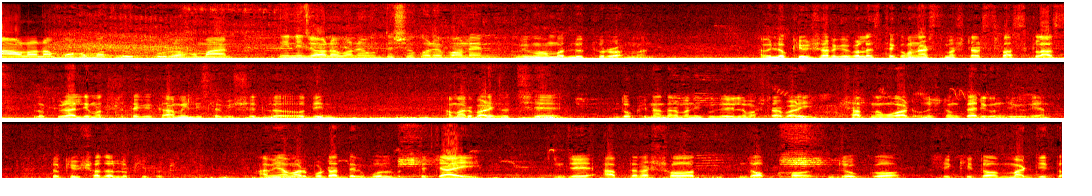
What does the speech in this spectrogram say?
মাওলানা মোহাম্মদ লুৎফুর রহমান। তিনি জনগণের উদ্দেশ্য করে বলেন, আমি মোহাম্মদ লুৎফুর রহমান। আমি লক্ষ্মীপুর সরকারি কলেজ থেকে honours, masters, first class, Lakshmipur Ali Madrasa থেকে কামিল ইসলাম অধীন। আমার বাড়ি হচ্ছে দক্ষিণ আন্দারমানি কুজিরালি মাস্টার বাড়ি, সাত নং ওয়ার্ড, উনিশ নং তারিগঞ্জ ইউনিয়ন, লক্ষ্মীপুর সদর লক্ষ্মীপুর। আমি আমার ভোটারদের বলতে চাই যে আপনারা সৎ, দক্ষ, যোগ্য, শিক্ষিত, মার্জিত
